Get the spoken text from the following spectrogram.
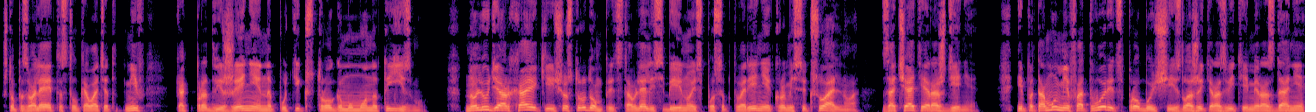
что позволяет истолковать этот миф как продвижение на пути к строгому монотеизму. Но люди архаики еще с трудом представляли себе иной способ творения, кроме сексуального – зачатия рождения. И потому мифотворец, пробующий изложить развитие мироздания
